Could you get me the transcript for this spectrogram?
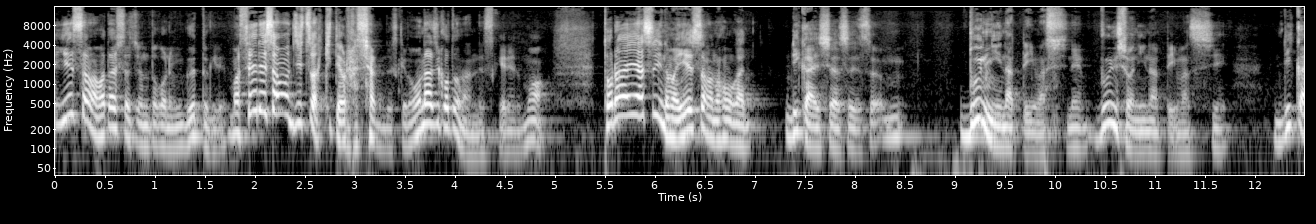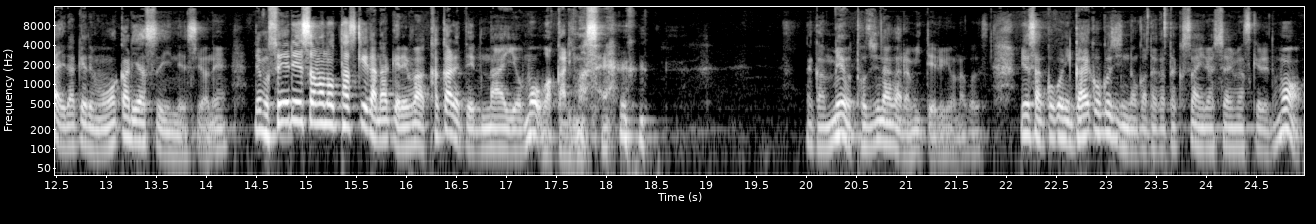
イエス様は私たちのところにグッと来て、まあ、精霊様も実は来ておらっしゃるんですけど同じことなんですけれども捉えやすいのはイエス様の方が理解しやすいです。文になっていますしね。文章になっていますし理解だけでも分かりやすいんですよね。でも精霊様の助けがなければ書かれている内容も分かりません。なんか目を閉じながら見ているようなことです。皆さんここに外国人の方がたくさんいらっしゃいますけれども、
